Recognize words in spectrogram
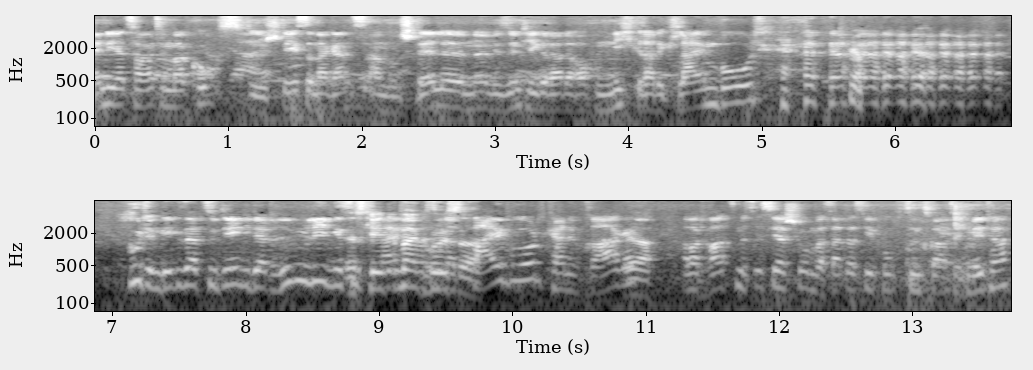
Wenn du jetzt heute mal guckst, du stehst an einer ganz anderen Stelle, ne? wir sind hier gerade auf einem nicht gerade kleinen Boot. Gut, im Gegensatz zu denen, die da drüben liegen, ist es, es geht immer größer. das Beiboot, keine Frage. Ja. Aber trotzdem, es ist ja schon, was hat das hier, 15, 20 Meter?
